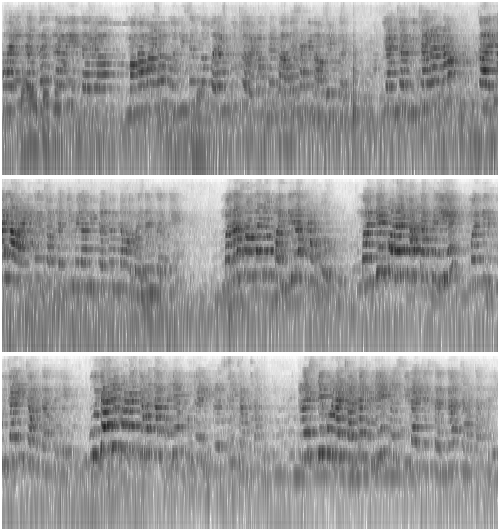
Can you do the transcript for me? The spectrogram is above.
भारत रत्नच नव्हे तर महामानव बोधिसत्व. परमपूज्य डॉक्टर बाबासाहेब आंबेडकर. यांच्या विचारांना कार्याला आणि त्यांच्या प्रतिमेला मी प्रथमतः वंदन करते. मला सांगा त्या मंदिरात राहतो. मंदिर कोणाच्या हाताखाली आहे? मंदिर पुजारीच्या हाताखाली आहे. पुजारी कोणाच्या हाताखाली आहे? पुजारी ट्रस्टीच्या हाताखाली ट्रस्टी कोणाच्या हाताखाली आहे? ट्रस्टी राज्य सरकारच्या हाताखाली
